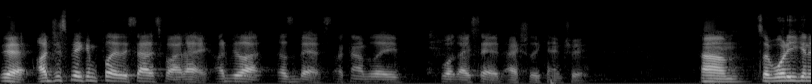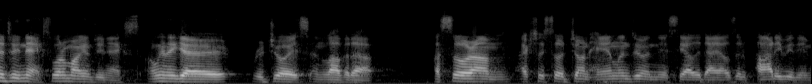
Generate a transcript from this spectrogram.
yeah, I'd just be completely satisfied. Hey, I'd be like, that was the best. I can't believe what they said actually came true. Um, so, what are you going to do next? What am I going to do next? I'm going to go rejoice and love it up. I saw, um, actually saw John Hanlon doing this the other day. I was at a party with him,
